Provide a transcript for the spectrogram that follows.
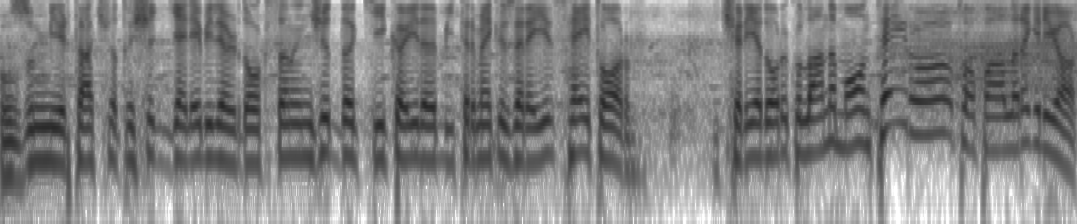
Uzun bir taç atışı gelebilir. 90. dakikayı da bitirmek üzereyiz. Heitor içeriye doğru kullandı. Monteiro top ağlara gidiyor.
